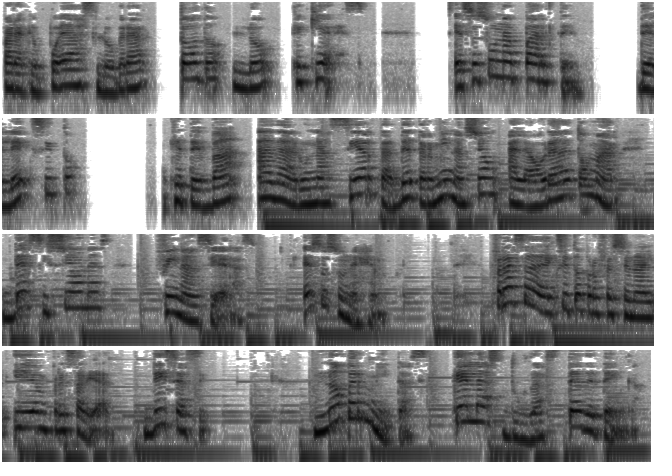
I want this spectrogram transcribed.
para que puedas lograr todo lo que quieres. Eso es una parte del éxito que te va a dar una cierta determinación a la hora de tomar decisiones financieras. Eso es un ejemplo. Frase de éxito profesional y empresarial. Dice así, no permitas que las dudas te detengan.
